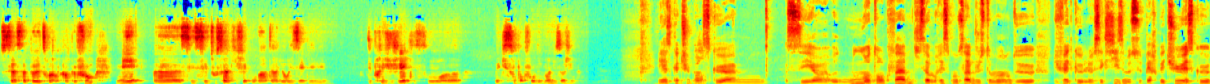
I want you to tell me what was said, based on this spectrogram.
ça, ça peut être un, peu flou, mais euh, c'est tout ça qui fait qu'on va intérioriser des, des préjugés qui sont, euh, qui sont profondément misogynes. Et est-ce que tu penses que euh, c'est euh, nous en tant que femmes qui sommes responsables justement de du fait que le sexisme se perpétue Est-ce que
